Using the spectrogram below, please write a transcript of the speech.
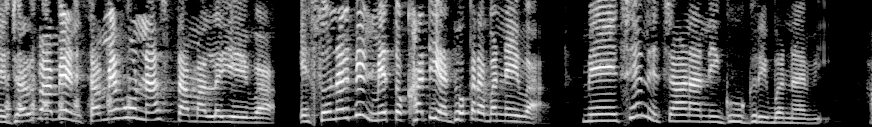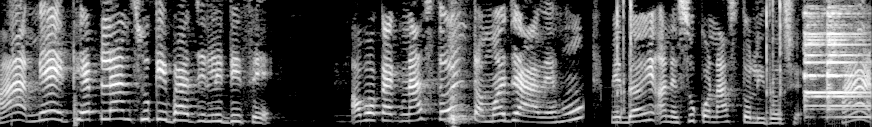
એ જલપાબેન, તમે હું નાસ્તામાં લઈ આવ્યા? એ સોનાબેન, મેં તો ખાટિયા ઢોકળા બનાવ્યા. મેં છે ને ચાણાની ઘૂઘરી બનાવી. હા, મેં થેપલા ને સૂકી ભાજી લીધી છે. આવો કાંઈક નાસ્તો હોય તો મજા આવે, હું મેં દહીં અને સૂકો નાસ્તો લીધો છે. હા,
